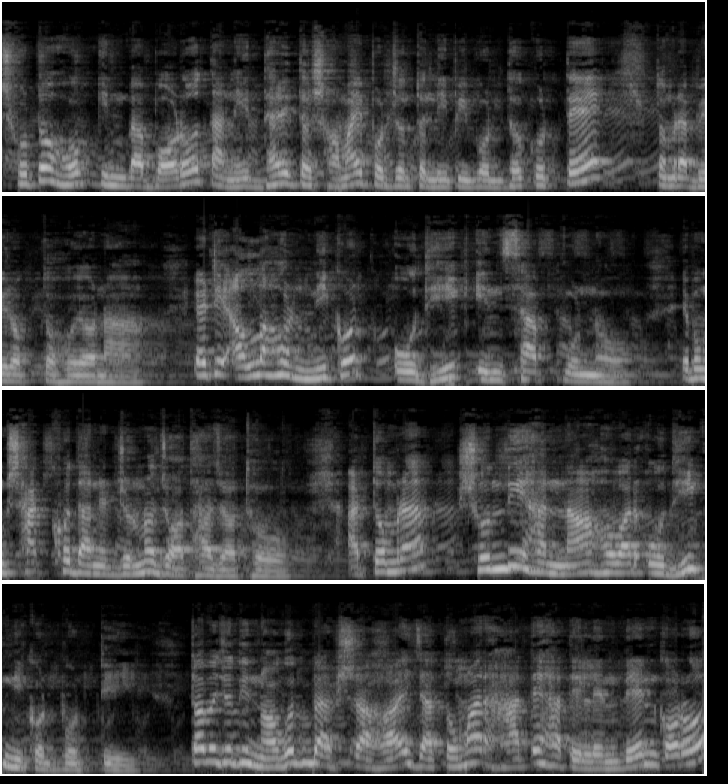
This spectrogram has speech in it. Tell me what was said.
ছোট হোক কিংবা বড়, তা নির্ধারিত সময় পর্যন্ত লিপিবদ্ধ করতে তোমরা বিরক্ত হইও না। এটি আল্লাহর নিকট অধিক ইনসাফপূর্ণ এবং সাক্ষ্য দানের জন্য যথাযথ। আর তোমরা সন্দিহান না হওয়ার অধিক নিকটবর্তী। তবে যদি নগদ ব্যবসা হয় যা তোমার হাতে হাতে লেনদেন করো,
